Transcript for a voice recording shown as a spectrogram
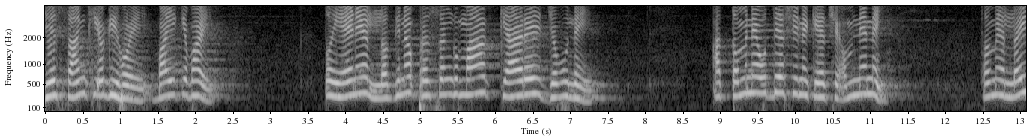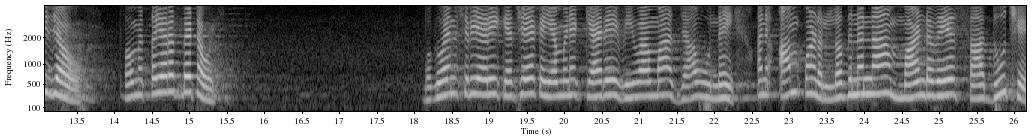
જે સાંખ્યગી હોય, બાઈ કે ભાઈ, તો એણે લગ્ન પ્રસંગમાં ક્યારેય જવું નહીં. આ તમને ઉદ્દેશીને કહે છે, અમને નહીં. તમે લઈ જાઓ, તો અમે તૈયાર જ બેઠા હોય. ભગવાન શ્રી હરિ કહે છે કે એમણે ક્યારેય વિવાહમાં જાવું નહીં. અને આમ પણ લગ્નના માંડવે સાધુ છે,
